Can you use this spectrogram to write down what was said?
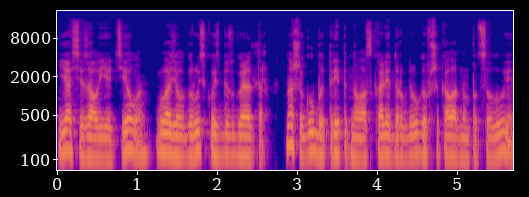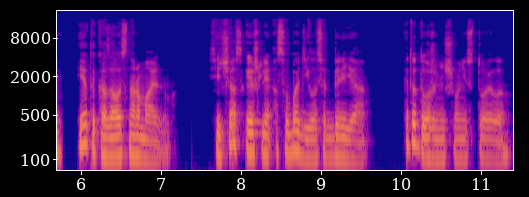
Я осязал ее тело, гладил грудь сквозь бюстгальтер, наши губы трепетно ласкали друг друга в шоколадном поцелуе, и это казалось нормальным. Сейчас Эшли освободилась от белья. Это тоже ничего не стоило.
